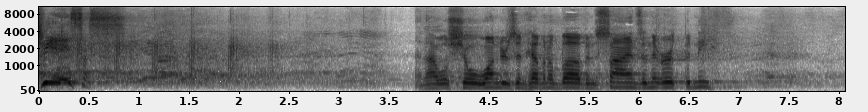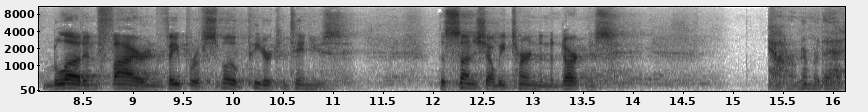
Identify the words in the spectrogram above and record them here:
Jesus. And I will show wonders in heaven above and signs in the earth beneath blood and fire and vapor of smoke. Peter continues. The sun shall be turned into darkness. Yeah, I remember that.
